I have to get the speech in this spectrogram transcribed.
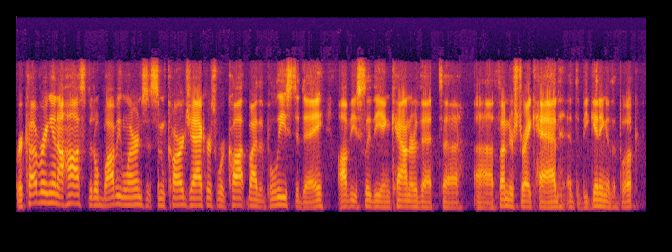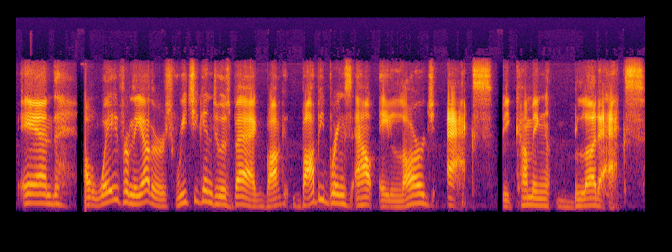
Recovering in a hospital, Bobby learns that some carjackers were caught by the police today. Obviously, the encounter that uh, uh, Thunderstrike had at the beginning of the book. And away from the others, reaching into his bag, Bobby brings out a large axe, becoming Blood Axe,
